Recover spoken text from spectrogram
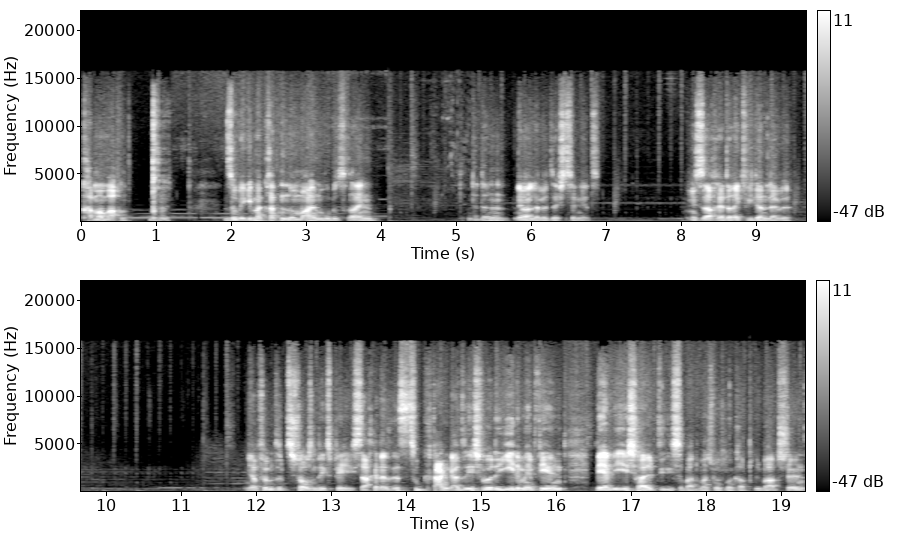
Kann man machen. So, wir gehen mal gerade in den normalen Modus rein. Ja, Level 16 jetzt. Ich sage ja direkt wieder ein Level. Ja, 75.000 XP. Ich sage, das ist zu krank. Also ich würde jedem empfehlen, wer wie ich halt, ich so, warte mal, ich muss mal gerade privat stellen,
